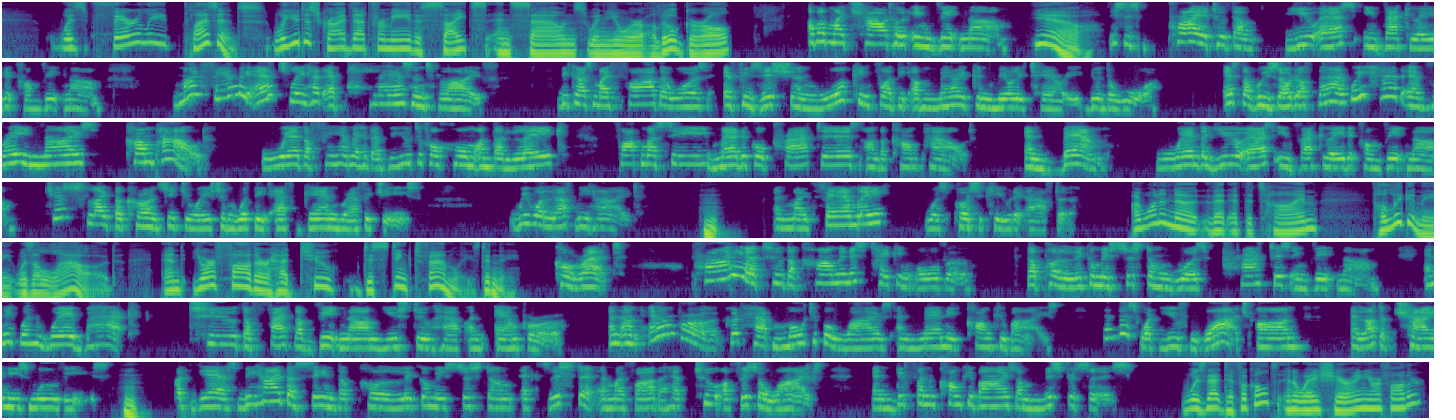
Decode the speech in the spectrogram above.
was fairly pleasant. Will you describe that for me, the sights and sounds when you were a little girl? About my childhood in Vietnam. Yeah. This is prior to the US evacuated from Vietnam. My family actually had a pleasant life because my father was a physician working for the American military during the war. As the result of that, we had a very nice compound where the family had a beautiful home on the lake, pharmacy, medical practice on the compound. And bam, when the US evacuated from Vietnam, just like the current situation with the Afghan refugees, we were left behind. Hmm. And my family was persecuted after. I want to note that at the time, polygamy was allowed. And your father had two distinct families, didn't he? Correct. Prior to the communists taking over, the polygamy system was practiced in Vietnam. And it went way back to the fact that Vietnam used to have an emperor. And an emperor could have multiple wives and many concubines. And that's what you've watched on a lot of Chinese movies. Hmm. But yes, behind the scene, the polygamy system existed, and my father had two official wives and different concubines or mistresses. Was that difficult in a way, sharing your father?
